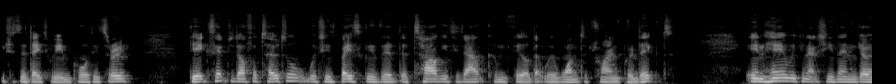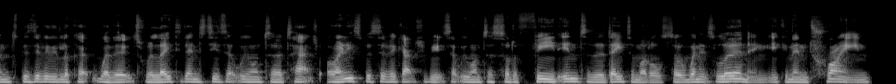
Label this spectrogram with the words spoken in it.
which is the data we imported through, the accepted offer total, which is basically the, the targeted outcome field that we want to try and predict. In here, we can actually then go and specifically look at whether it's related entities that we want to attach or any specific attributes that we want to sort of feed into the data model. So when it's learning, it can then train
